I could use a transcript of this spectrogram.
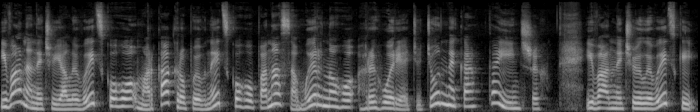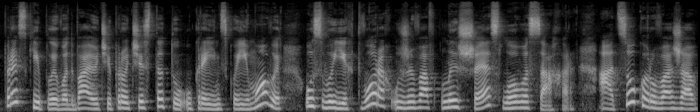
Івана Нечуя Левицького, Марка Кропивницького, Панаса Мирного, Григорія Тютюнника та інших. Іван Нечуй Левицький, прискіпливо дбаючи про чистоту української мови, у своїх творах уживав лише слово сахар, а цукор вважав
